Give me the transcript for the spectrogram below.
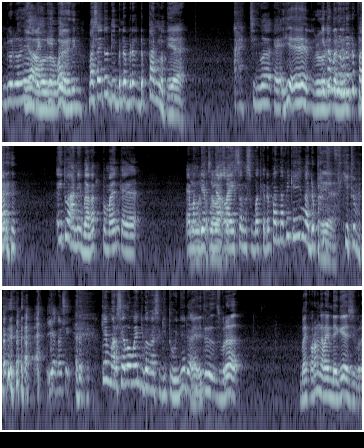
dua-duanya ya Allah, gitu anjing masa itu di bener-bener depan loh. iya Anjing gue kayak iya bro itu bener-bener depan. Eh, itu aneh banget pemain kayak emang Iya, dia punya Alonso. license buat ke depan tapi kayaknya nggak depan Iya. gitu banget. Iya nggak sih? Kayak Marcelo main juga nggak segitunya dah. Ya, itu sebenarnya baik orang nyalain DG sih bro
